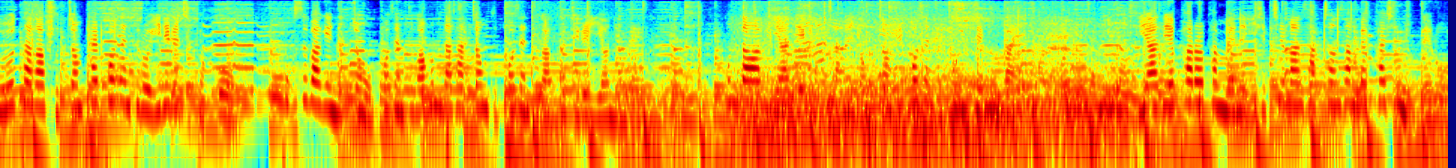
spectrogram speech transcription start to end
도요타가 9.8%로 1위를 지켰고, 폭스바겐 6.5%가 혼다 4.9%가 그 뒤를 이었는데, 혼다와 비아디의 격차는 0.1%포인트에 불과했다. 비아디의 8월 판매는 27만 4,386대로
